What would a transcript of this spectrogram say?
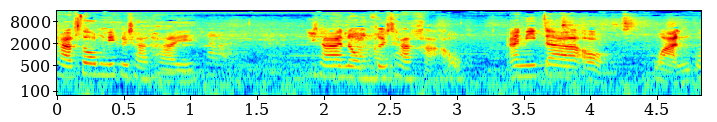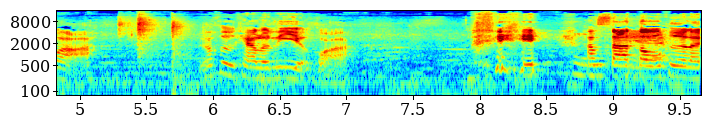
ชาส้มนี่คือชาไทย ชานมคือชาขาว อันนี้จะออกหวานกว่า ก็คือแคลอรี่เยอะกว่าทำตาโตคืออะไร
